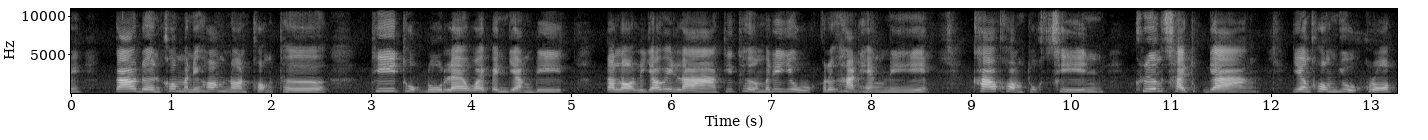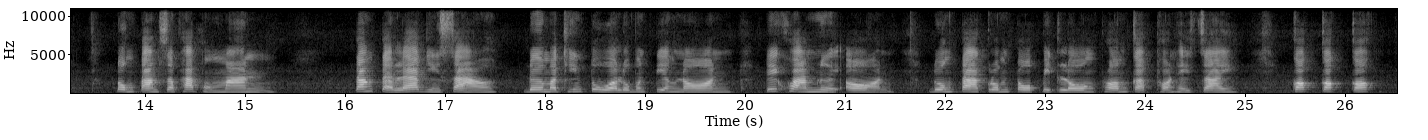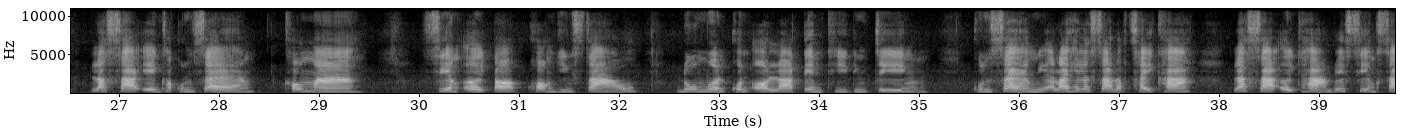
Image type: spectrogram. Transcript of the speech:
ก้าวเดินเข้ามาในห้องนอนของเธอ ที่ถูกดูแลไว้เป็นอย่างดี ตลอดระยะเวลาที่เธอไม่ได้อยู่ครือหาสน์แห่งนี้ ข้าวของทุกชิ้น เครื่องใช้ทุกอย่าง ยังคงอยู่ครบ ตรงตามสภาพของมัน ตั้งแต่แรกหญิงสาวเดินมาทิ้งตัวลงบนเตียงนอน ด้วยความเหนื่อยอ่อน ดวงตากลมโตปิดลงพร้อมกับถอนหายใจ ก๊อกก๊อกก๊อกรักษาเองค่ะคุณแสง เข้ามา เสียงเอ่ยตอบของหญิงสาว ดูเหมือนคนอ่อนล้าเต็มทีจริงๆ คุณแสงมีอะไรให้รักษารับใช้คะ รักษาเอ่ยถามด้วยเสียงใส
